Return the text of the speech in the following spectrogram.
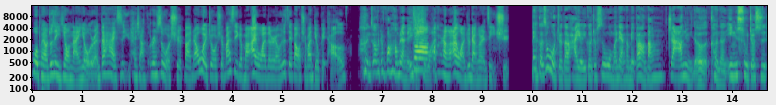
我朋友就是已经有男友人，但他还是很想认识我学霸。然后我也觉得我学霸是一个蛮爱玩的人，我就直接把我学霸丢给他了。你知道，就放他们两个一起去玩，他们两个爱玩就两个人自己去。哎，可是我觉得还有一个就是我们两个没办法当渣女的可能因素，就是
